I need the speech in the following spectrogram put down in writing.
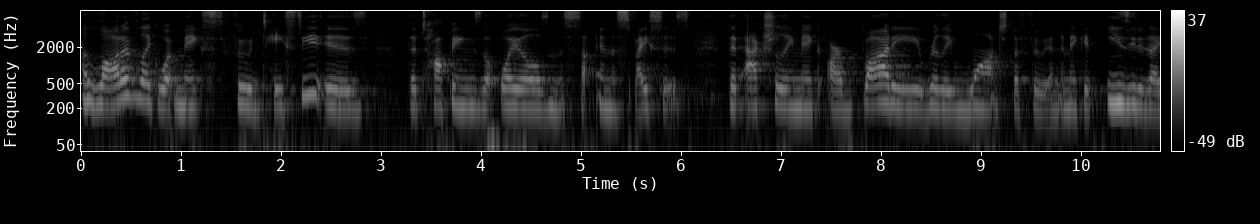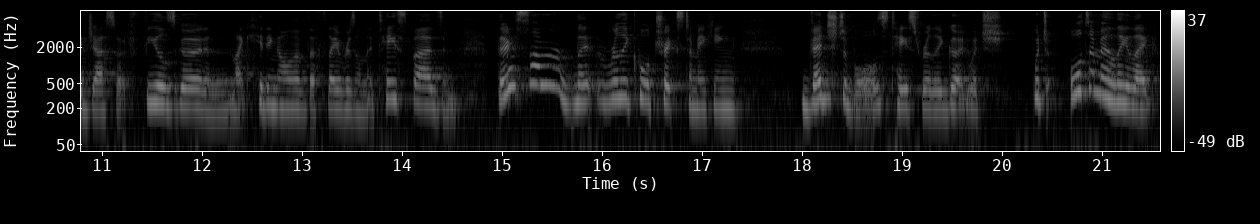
a lot of like what makes food tasty is the toppings, the oils and the and the spices that actually make our body really want the food and make it easy to digest so it feels good and like hitting all of the flavors on the taste buds. And there's some really cool tricks to making vegetables taste really good which which ultimately like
